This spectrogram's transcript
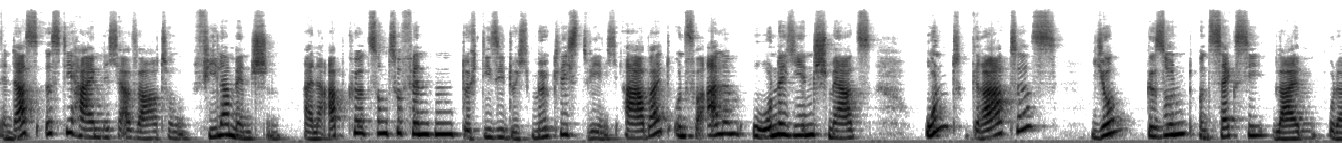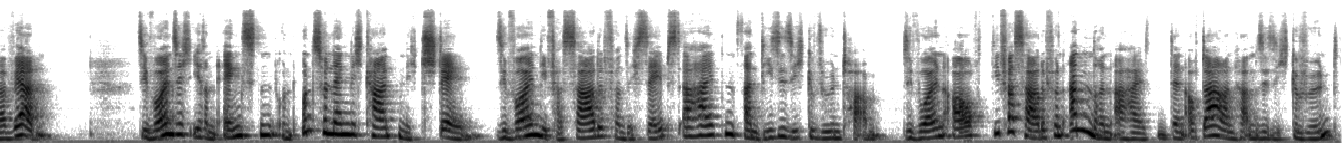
Denn das ist die heimliche Erwartung vieler Menschen, eine Abkürzung zu finden, durch die sie durch möglichst wenig Arbeit und vor allem ohne jeden Schmerz und gratis, jung, gesund und sexy bleiben oder werden. Sie wollen sich ihren Ängsten und Unzulänglichkeiten nicht stellen. Sie wollen die Fassade von sich selbst erhalten, an die sie sich gewöhnt haben. Sie wollen auch die Fassade von anderen erhalten, denn auch daran haben sie sich gewöhnt.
